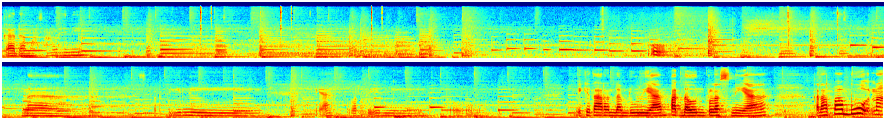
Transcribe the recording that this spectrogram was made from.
Gak ada masalah ini kita rendam dulu ya, 4 daun plus nih ya. Kenapa, Bu? Nah,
